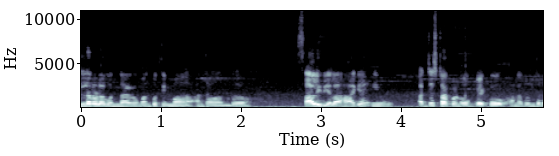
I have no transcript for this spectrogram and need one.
ಎಲ್ಲರೊಳಗೆ ಒಂದಾಗ ಮಂಕುತಿಮ್ಮ ಅಂತ ಒಂದು ಸಾಲಿದೆಯಲ್ಲ ಹಾಗೆ ನೀವು ಅಡ್ಜಸ್ಟ್ ಹಾಕೊಂಡು ಹೋಗಬೇಕು ಅನ್ನೋದೊಂದು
